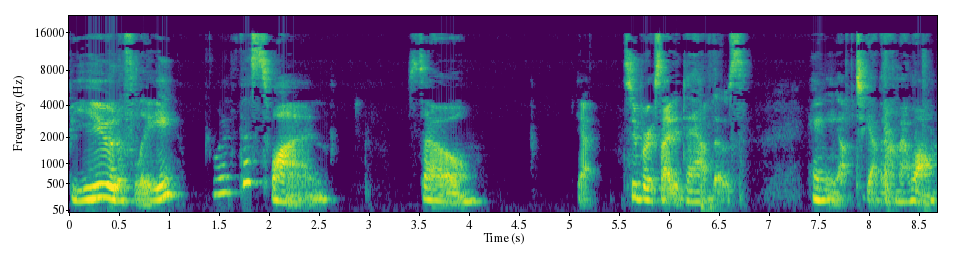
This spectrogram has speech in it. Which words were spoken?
beautifully with this one. So yeah, super excited to have those hanging up together on my wall.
